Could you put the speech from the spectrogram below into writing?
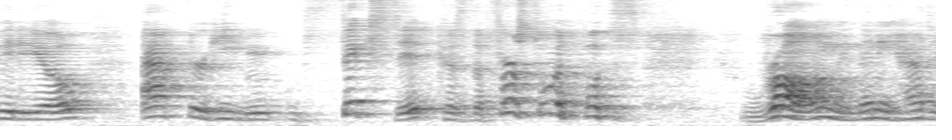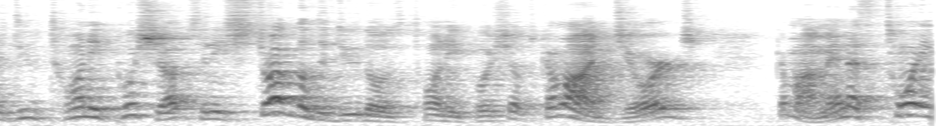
video, after he fixed it, because the first one was wrong, and then he had to do 20 push-ups, and he struggled to do those 20 push-ups. Come on, George. Come on, man, that's 20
